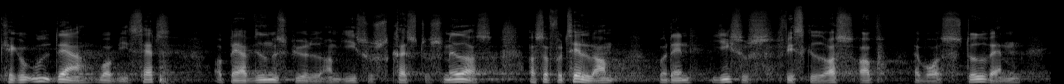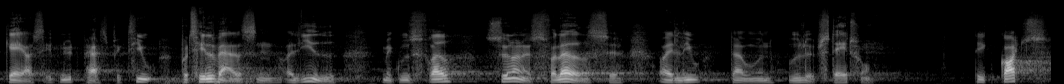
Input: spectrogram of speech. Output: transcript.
kan gå ud der, hvor vi er sat, og bære vidnesbyrdet om Jesus Kristus med os, og så fortælle om, hvordan Jesus fiskede os op af vores dødvande, gav os et nyt perspektiv på tilværelsen og livet med Guds fred, søndernes forladelse og et liv, der er uden udløbsdato. Det er godt,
